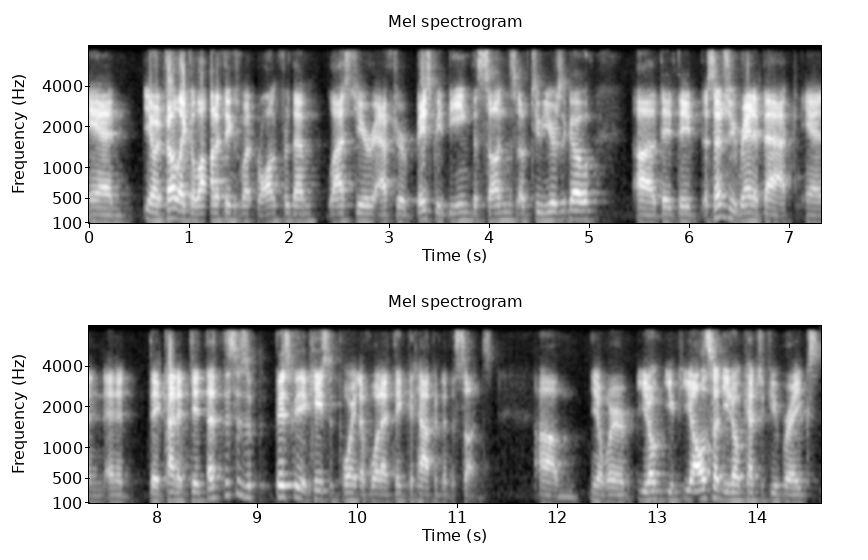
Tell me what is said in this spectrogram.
And you know, it felt like a lot of things went wrong for them last year after basically being the Suns of two years ago. Uh, they they essentially ran it back, and and it, they kind of did that. This is a, basically a case in point of what I think could happen to the Suns. Um, you know, where you don't you, you, all of a sudden you don't catch a few breaks,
